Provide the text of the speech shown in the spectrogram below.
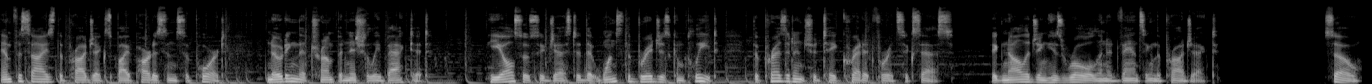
emphasized the project's bipartisan support, noting that Trump initially backed it. He also suggested that once the bridge is complete, the president should take credit for its success, acknowledging his role in advancing the project. So,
